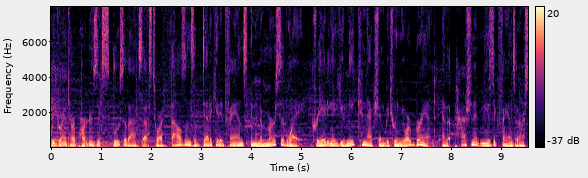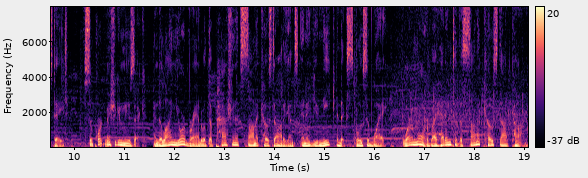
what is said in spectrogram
We grant our partners exclusive access to our thousands of dedicated fans in an immersive way, creating a unique connection between your brand and the passionate music fans in our state. Support Michigan music and align your brand with the passionate Sonic Coast audience in a unique and exclusive way. Learn more by heading to thesoniccoast.com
